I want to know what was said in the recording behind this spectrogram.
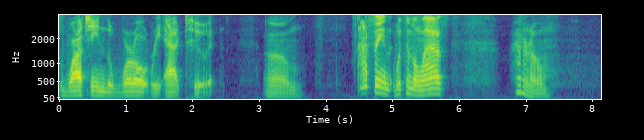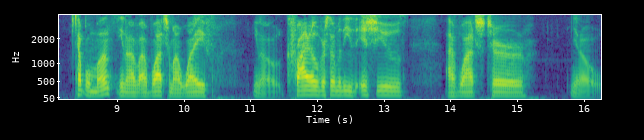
watching the world react to it. Um, I'd say within the last, I don't know, couple months, you know, I've, I've watched my wife you know, cry over some of these issues. I've watched her, you know,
